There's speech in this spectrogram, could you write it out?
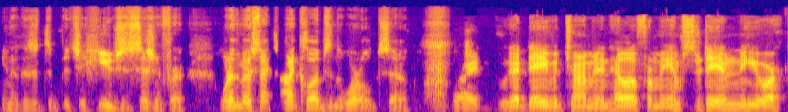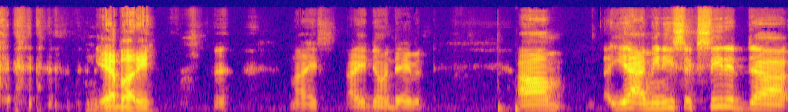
you know, because it's a, it's a huge decision for one of the most iconic clubs in the world. So, right, we got David chiming in. Hello from Amsterdam, New York. yeah, buddy. Nice. How you doing, David? Um, yeah, I mean, he succeeded. Uh,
